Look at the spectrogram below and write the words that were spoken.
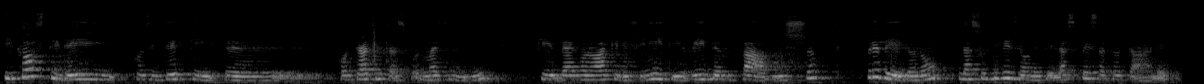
I costi dei cosiddetti eh, contratti trasformativi, che vengono anche definiti read and publish, prevedono la suddivisione della spesa totale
